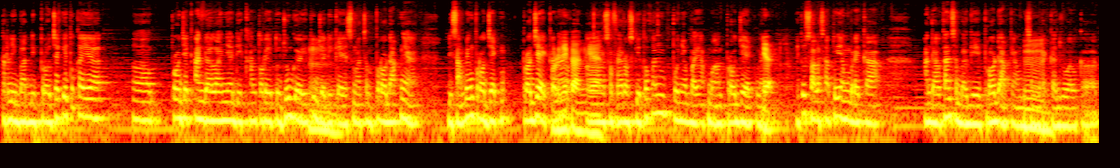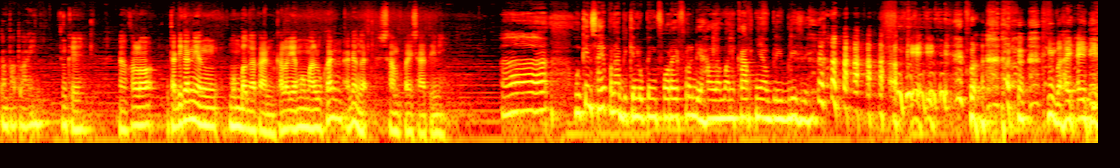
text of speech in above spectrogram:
terlibat di project itu kayak eh, project andalannya di kantor itu juga itu jadi kayak semacam produknya. Di samping project project Proyekan, karena ya. eh, Soveros gitu kan punya banyak banget project. Nah, Ya. itu salah satu yang mereka andalkan sebagai produk yang bisa mereka jual ke tempat lain. Oke. Nah kalau tadi kan yang membanggakan, kalau yang memalukan ada nggak sampai saat ini? Eh, mungkin saya pernah bikin looping forever di halaman kartnya Blibli sih. Oke. Ini bahaya ini.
